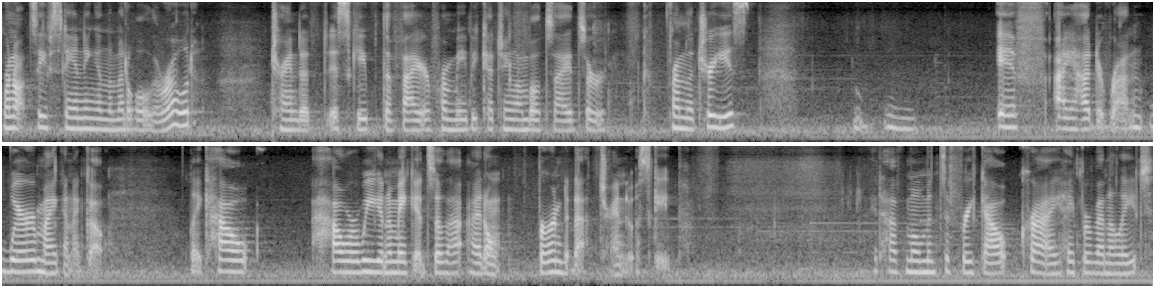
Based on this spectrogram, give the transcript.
we're not safe standing in the middle of the road trying to escape the fire from maybe catching on both sides or from the trees. If I had to run, where am I going to go? Like how how are we going to make it so that I don't burn to death trying to escape? I'd have moments of freak out, cry, hyperventilate.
